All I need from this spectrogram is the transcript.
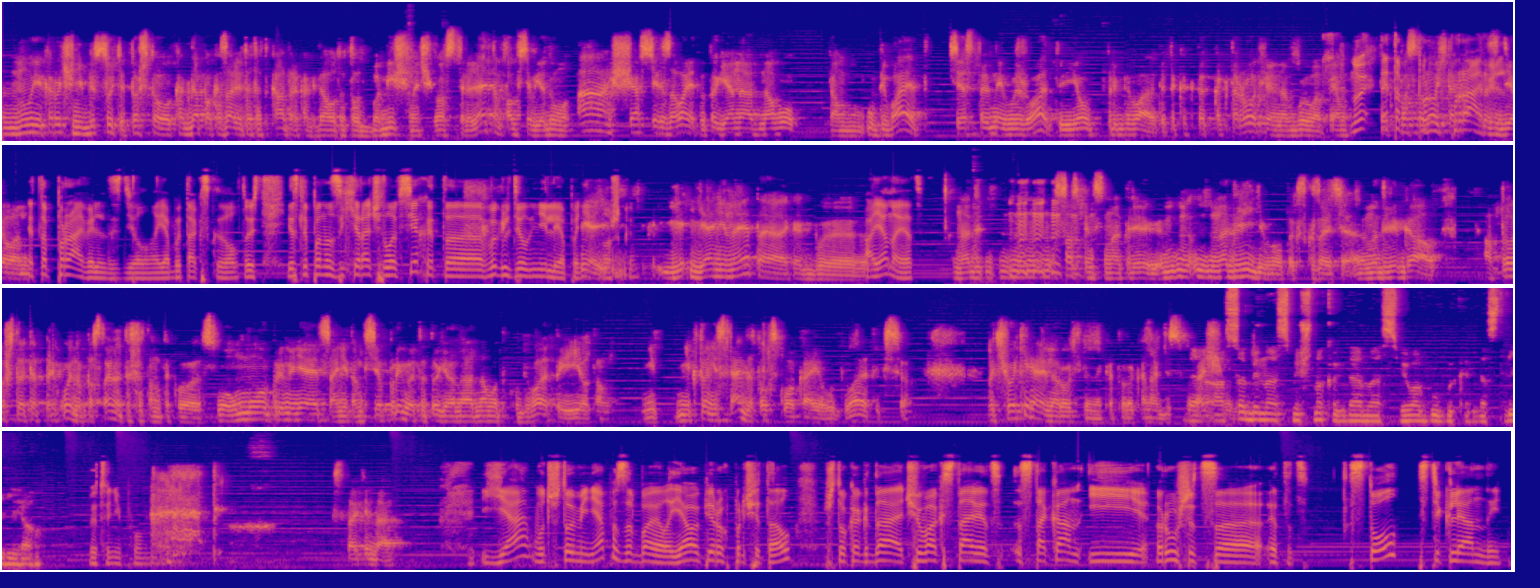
Ну и, короче, не без сути. То, что когда показали вот этот кадр, когда вот это вот бабище начало стрелять там по всем, я думал, а, сейчас всех завалит. В итоге она одного там убивает, все остальные выживают и ее прибивают. Это как-то как рофильно было. Прям Ну, это пр- правильно. сделан. Это правильно сделано, я бы так сказал. То есть, если бы она захерачила всех, это выглядело нелепо Не, немножко. Я, я не на это, как бы, А я на это. над- саспенс надвигивал, так сказать, надвигал. А то, что это прикольно поставлено, то, что там такое слоумо применяется, они там все прыгают, в итоге она одного так убивает, и ее там ни- никто не стреляет, зато с кулака ее убивает, и все. Но чуваки реально рофленные, которые каннабис Да, выращивают. особенно смешно, когда она свела губы, когда стрелял. Это не помню. Кстати, да. Я, вот что меня позабавило, я, во-первых, прочитал, что когда чувак ставит стакан и рушится этот стол стеклянный,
